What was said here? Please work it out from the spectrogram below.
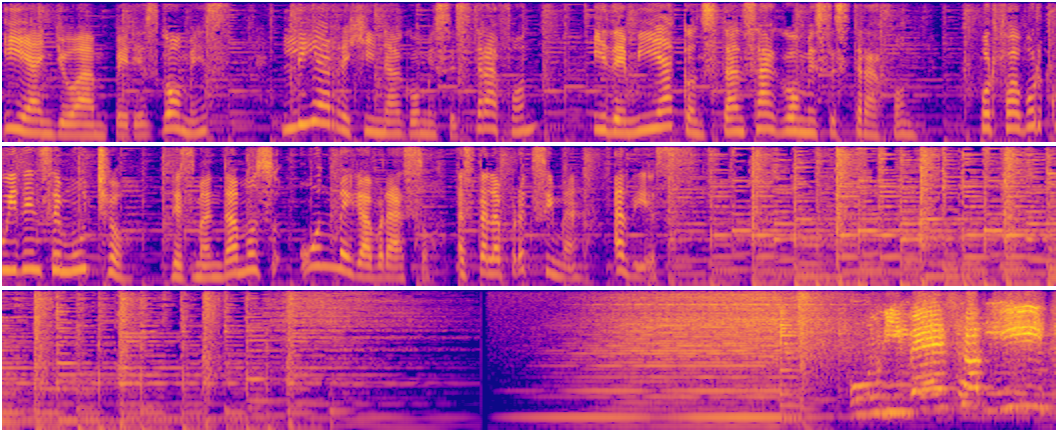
Ian Joan Pérez Gómez, Lía Regina Gómez Estrafón, y de mía Constanza Gómez Estrafón. Por favor, cuídense mucho. Les mandamos un mega abrazo. Hasta la próxima. Adiós. Universo Kids.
